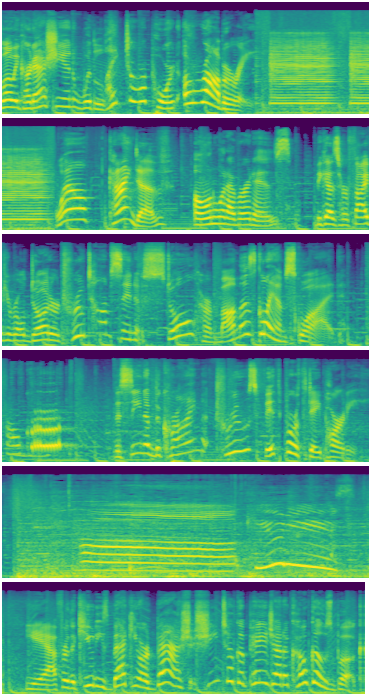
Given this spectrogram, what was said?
Khloe Kardashian would like to report a robbery. Well, kind of. Own whatever it is. Because her five year old daughter, True Thompson, stole her mama's glam squad. Oh, The scene of the crime True's fifth birthday party. Aww, cuties. Yeah, for the Cuties Backyard Bash, she took a page out of Koko's book,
